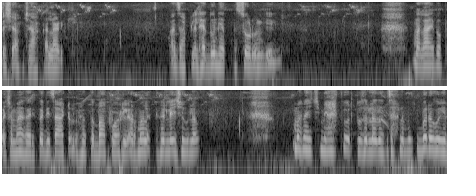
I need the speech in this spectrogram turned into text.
तशी आमच्या आका लाडकी. आज आपल्याला ह्या दुनियात सोडून गेली. मला आईबापाच्या माघारी कधीच आठवलं नव्हतं. बाप वारल्यावर मला तिने लय जीव लाव म्हणायची मी आहे तर तुझं लग्न झालं म्हणजे बरं होईन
